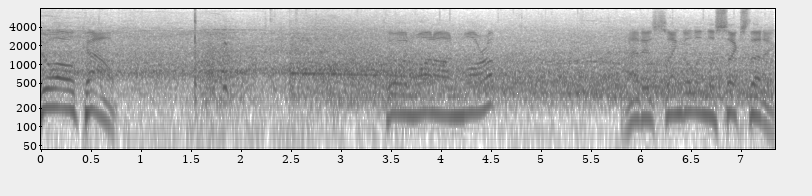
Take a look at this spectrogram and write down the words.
2-0 count. Two and one on Mora. That is single in the sixth inning.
